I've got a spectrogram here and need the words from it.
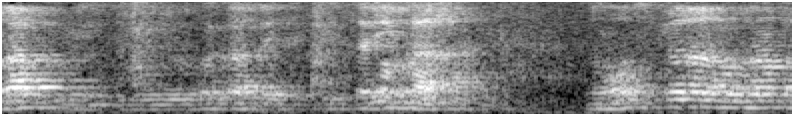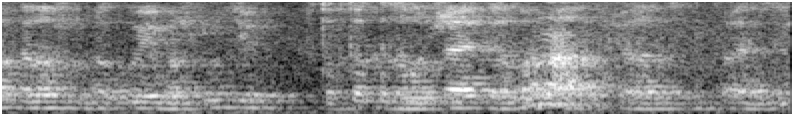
брак в місті, будуть викликати і старі. Хто каже? Ну от вчора губернатор казав, що бракує маршрутів, Хто хто казав? залучається губернатор вчора на конференцію.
